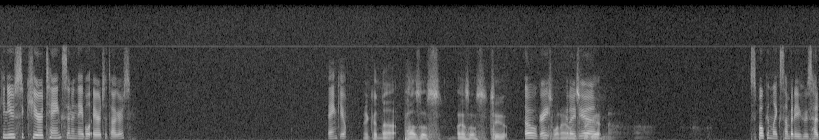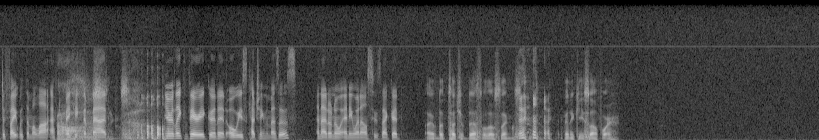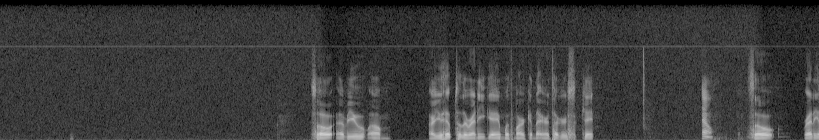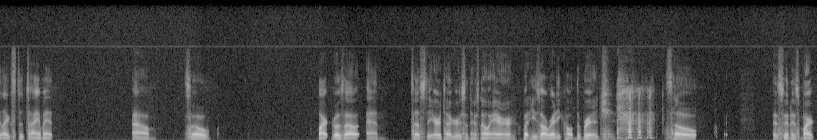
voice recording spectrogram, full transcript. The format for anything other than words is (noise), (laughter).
Can you secure tanks and enable air to tuggers? Thank you. You can uh, pause those mesos too. Oh, great. That's one I Good always idea. forget. Spoken like somebody who's had to fight with them a lot after making them Oh, mad. (laughs) You're like very good at always catching the mesos, and I don't know anyone else who's that good. I have the touch of death with those things. (laughs) Finicky software. So have you, um, are you hip to the Rennie game with Mark and the air tuggers, Kate? No. So Rennie likes to time it. Um, so Mark goes out and tests the air tuggers and there's no air, but he's already called the bridge. (laughs) So as soon as Mark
